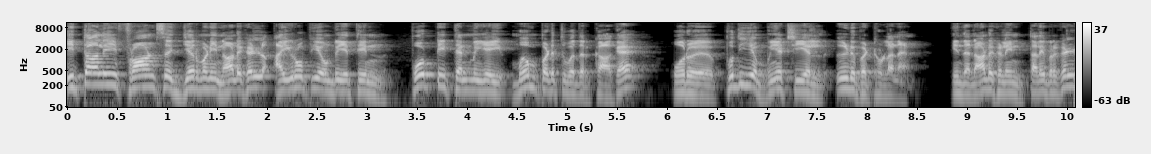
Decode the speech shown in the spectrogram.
இத்தாலி பிரான்ஸ் ஜெர்மனி நாடுகள் ஐரோப்பிய ஒன்றியத்தின் போட்டித்தன்மையை மேம்படுத்துவதற்காக ஒரு புதிய முயற்சியில் ஈடுபட்டுள்ளன. இந்த நாடுகளின் தலைவர்கள்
